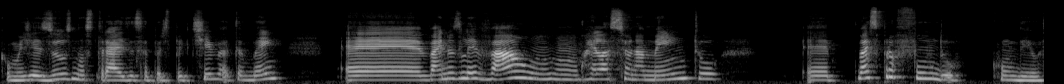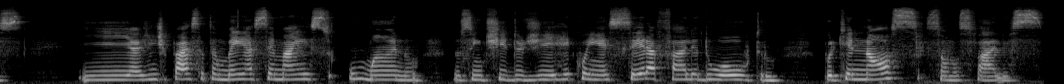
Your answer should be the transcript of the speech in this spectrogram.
como Jesus nos traz essa perspectiva também, é, vai nos levar a um relacionamento é, mais profundo com Deus. E a gente passa também a ser mais humano, no sentido de reconhecer a falha do outro, porque nós somos falhos.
